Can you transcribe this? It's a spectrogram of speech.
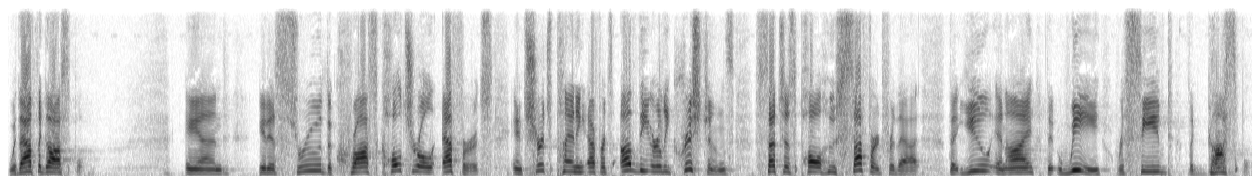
without the gospel. And it is through the cross cultural efforts and church planting efforts of the early Christians, such as Paul, who suffered for that, that you and I, that we received the gospel.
